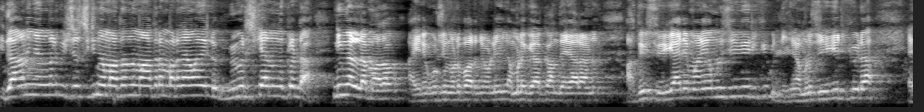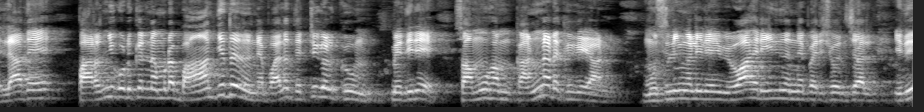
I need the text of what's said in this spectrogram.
ഇതാണ് ഞങ്ങൾ വിശ്വസിക്കുന്ന മതം എന്ന് മാത്രം പറഞ്ഞാൽ മതിയല്ലോ. വിമർശിക്കാൻ നിൽക്കണ്ട. നിങ്ങളുടെ മതം അതിനെക്കുറിച്ച് നിങ്ങൾ പറഞ്ഞോളി നമ്മൾ കേൾക്കാൻ തയ്യാറാണ്. അത് സ്വീകാര്യമാണെങ്കിൽ നമ്മൾ സ്വീകരിക്കും. ഇല്ലെങ്കിൽ നമ്മൾ സ്വീകരിക്കൂല. അല്ലാതെ പറഞ്ഞു കൊടുക്കൽ നമ്മുടെ ബാധ്യത തന്നെ. പല തെറ്റുകൾക്കും എതിരെ സമൂഹം കണ്ണടക്കുകയാണ്. മുസ്ലിങ്ങളിലെ വിവാഹ രീതി തന്നെ പരിശോധിച്ചാൽ ഇത്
